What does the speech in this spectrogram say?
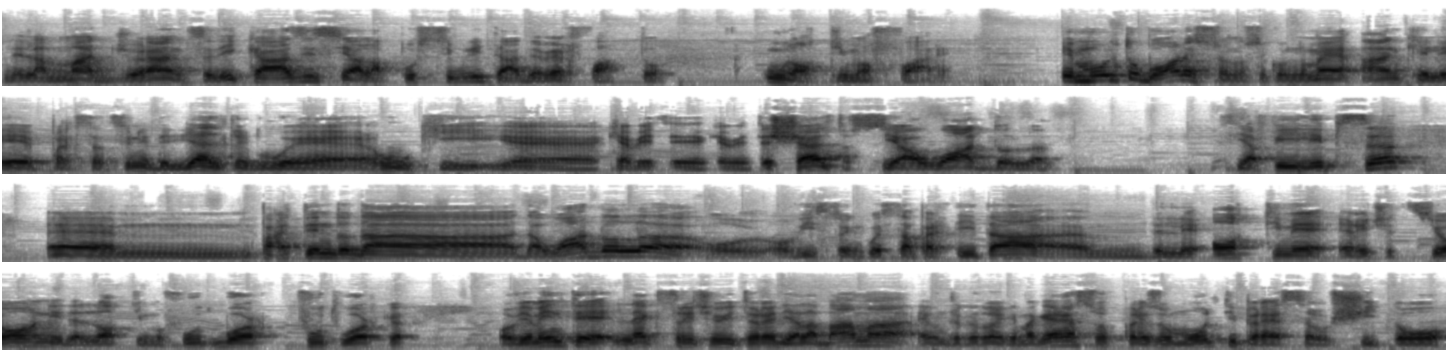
nella maggioranza dei casi si ha la possibilità di aver fatto un ottimo affare. E molto buone sono secondo me anche le prestazioni degli altri due rookie eh, che, avete, che, avete, scelto, sia Waddle sia Phillips. Ehm, partendo da, da Waddle ho, ho, visto in questa partita ehm, delle ottime ricezioni, dell'ottimo footwork, footwork Ovviamente l'ex ricevitore di Alabama è un giocatore che magari ha sorpreso molti per essere uscito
